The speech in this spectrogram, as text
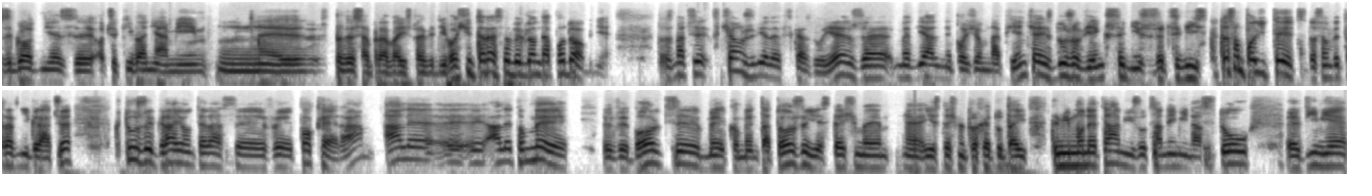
zgodnie z oczekiwaniami y, prezesa Prawa i Sprawiedliwości. Teraz to wygląda podobnie. To znaczy wciąż wiele wskazuje, że medialny poziom napięcia jest dużo większy niż rzeczywisty. To są politycy, to są wytrawni gracze, którzy grają teraz w pokera, ale, ale to my wyborcy, my komentatorzy jesteśmy, e, jesteśmy trochę tutaj tymi monetami rzucanymi na stół e, w imię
